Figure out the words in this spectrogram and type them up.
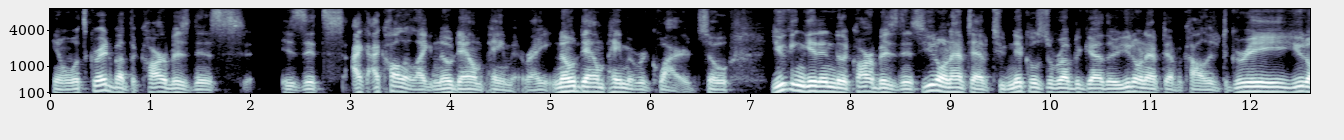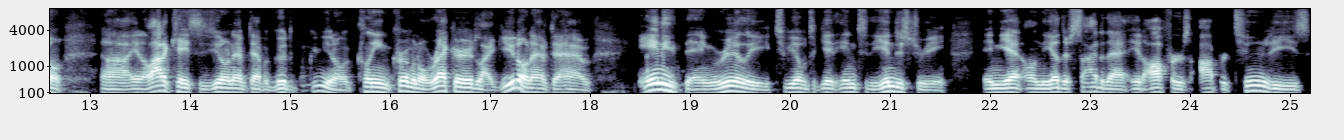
you know what's great about the car business is it's I, I call it like no down payment right? No down payment required. So you can get into the car business. You don't have to have two nickels to rub together. You don't have to have a college degree. You don't, uh, in a lot of cases, you don't have to have a good, you know, clean criminal record. Like you don't have to have anything really to be able to get into the industry. And yet, on the other side of that, it offers opportunities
